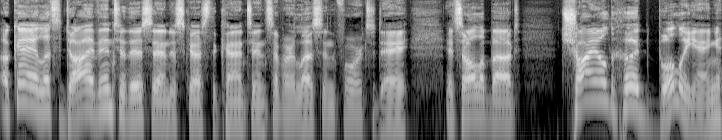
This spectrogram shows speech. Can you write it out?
Okay, let's dive into this and discuss the contents of our lesson for today. It's all about childhood bullying.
